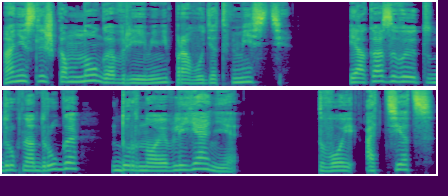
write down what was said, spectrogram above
Они слишком много времени проводят вместе и оказывают друг на друга дурное влияние. Твой отец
